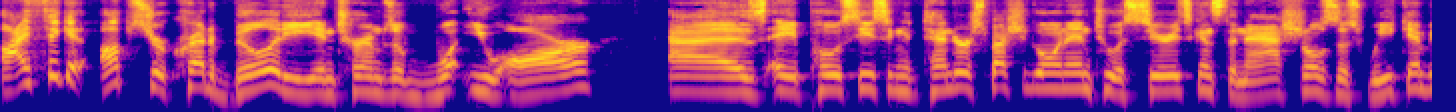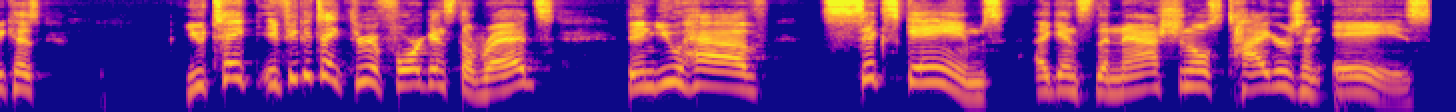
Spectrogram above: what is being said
I think it ups your credibility in terms of what you are as a postseason contender, especially going into a series against the Nationals this weekend. Because you take if you could take three or four against the Reds, then you have six games against the Nationals, Tigers, and A's,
